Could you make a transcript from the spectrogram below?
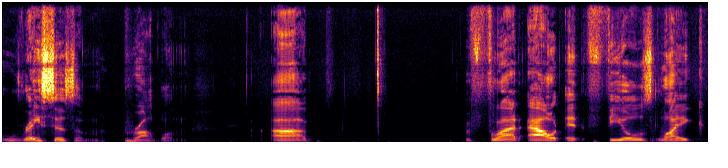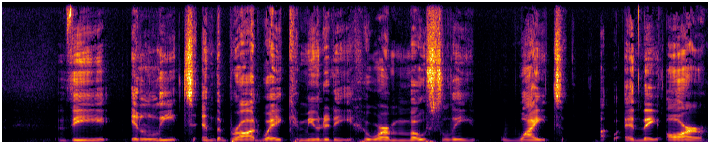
racism problem. Uh, flat out, it feels like the elite in the Broadway community, who are mostly white, uh, and they are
